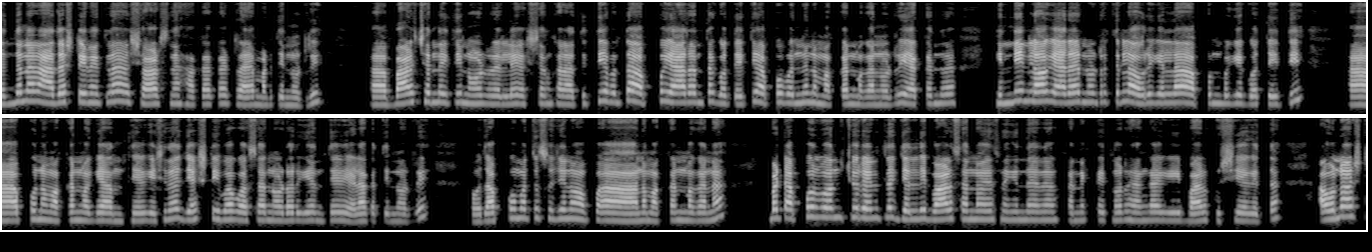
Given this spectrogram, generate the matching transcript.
ಇದನ್ನ ನಾನು ಆದಷ್ಟು ಏನೈತಿಲ್ಲ ಶಾರ್ಟ್ಸ್ ನಾಗ ಹಾಕಾಕ ಟ್ರೈ ಮಾಡ್ತೀನಿ ನೋಡ್ರಿ. ಆ ಬಾಳ ಚಂದ ಐತಿ ನೋಡ್ರಿ ಅಲ್ಲೇ ಎಷ್ಟ್ ಚಂದ ಕಾಣತೈತಿ ಮತ್ತ ಅಪ್ಪು ಯಾರಂತ ಗೊತ್ತೈತಿ. ಅಪ್ಪು ಬಂದು ನಮ್ಮ ಅಕ್ಕನ್ ಮಗ ನೋಡ್ರಿ. ಯಾಕಂದ್ರ ಹಿಂದಿನ ಲಾಗ್ ಯಾರ್ಯಾರು ನೋಡಿರ್ತಿರಲ್ಲ ಅವ್ರಿಗೆಲ್ಲ ಅಪ್ಪನ್ ಬಗ್ಗೆ ಗೊತ್ತೈತಿ. ಆ, ಅಪ್ಪು ನಮ್ಮ ಅಕ್ಕನ್ ಮಗ ಅಂತ ಹೇಳಿ ಜಸ್ಟ್ ಇವಾಗ ಹೊಸ ನೋಡೋರಿಗೆ ಅಂತ ಹೇಳಿ ಹೇಳಾಕತ್ತೀನಿ ನೋಡ್ರಿ. ಹೌದ್, ಅಪ್ಪು ಮತ್ತು ಸುಜಿನು ಅಪ್ಪ ನಮ್ಮ ಅಕ್ಕನ್ ಮಗನ. ಬಟ್ ಅಪ್ಪು ಒಂಚೂರು ಏನಂತ ಜಲ್ದಿ ಬಾಳ ಸಣ್ಣ ವಯಸ್ಸಿನಾಗಿಂದ ಕನೆಕ್ಟ್ ಐತಿ ನೋಡ್ರಿ. ಹಂಗಾಗಿ ಬಾಳ ಖುಷಿ ಆಗತ್ತ. ಅವನು ಅಷ್ಟ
